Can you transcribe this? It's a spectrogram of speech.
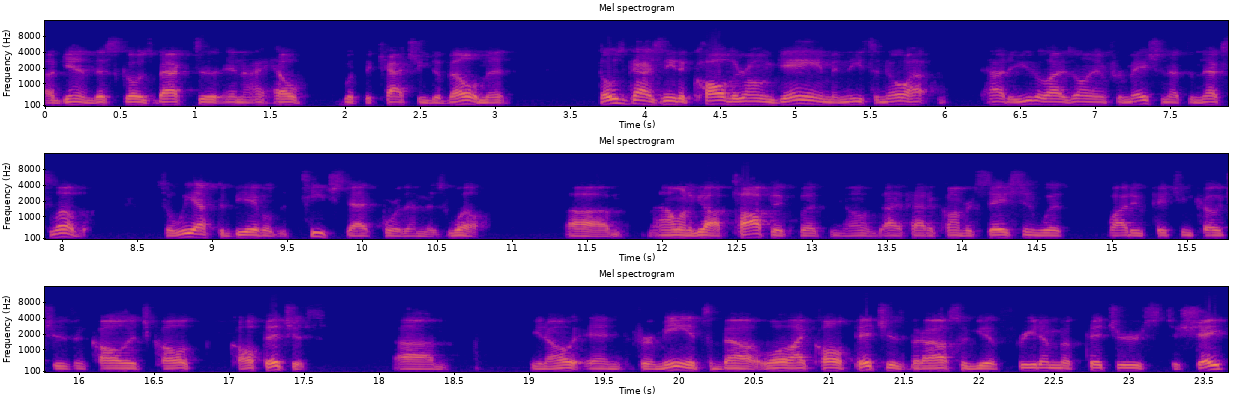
again, this goes back to, and I help with the catching development. Those guys need to call their own game and need to know how, how to utilize all the information at the next level. So we have to be able to teach that for them as well. Um, I don't want to get off topic, but you know, I've had a conversation with why do pitching coaches in college call call pitches. Um, you know, and for me, it's about well, I call pitches, but I also give freedom of pitchers to shake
